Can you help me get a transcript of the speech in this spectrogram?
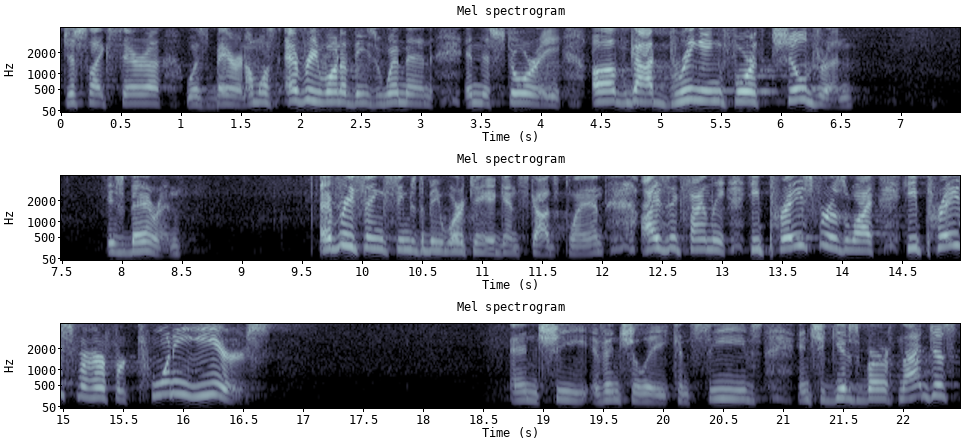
just like Sarah was barren. Almost every one of these women in the story of God bringing forth children is barren. Everything seems to be working against God's plan. Isaac finally, he prays for his wife. He prays for her for 20 years. And she eventually conceives and she gives birth not just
